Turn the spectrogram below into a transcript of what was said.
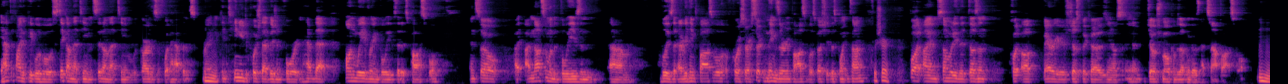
you have to find the people who will stick on that team and sit on that team regardless of what happens, right? Mhm. And continue to push that vision forward and have that unwavering belief that it's possible. And so I, I'm not someone that believes in, um, believes that everything's possible. Of course, there are certain things that are impossible, especially at this point in time. For sure. But I am somebody that doesn't put up barriers just because, you know, you know Joe Schmo comes up and goes, that's not possible. hmm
